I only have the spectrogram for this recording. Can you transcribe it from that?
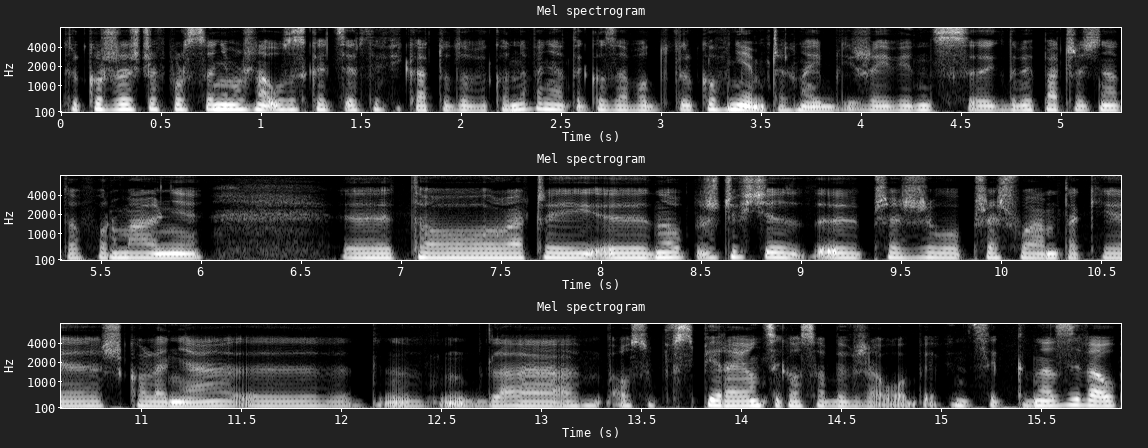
Tylko, że jeszcze w Polsce nie można uzyskać certyfikatu do wykonywania tego zawodu, tylko w Niemczech najbliżej, więc y, gdyby patrzeć na to formalnie, to raczej y, no, rzeczywiście y, przeżyło, przeszłam takie szkolenia dla osób wspierających osoby w żałobie. Więc jak nazywał,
